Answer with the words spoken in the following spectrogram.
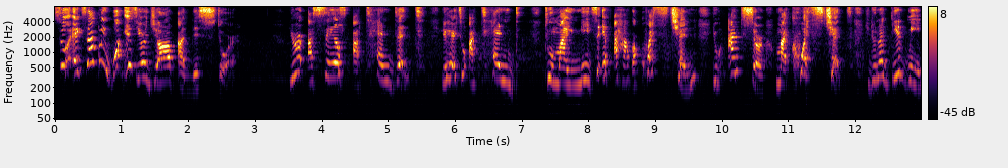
So exactly what is your job at this store? You're a sales attendant. You're here to attend to my needs. So if I have a question, you answer my questions. You do not give me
